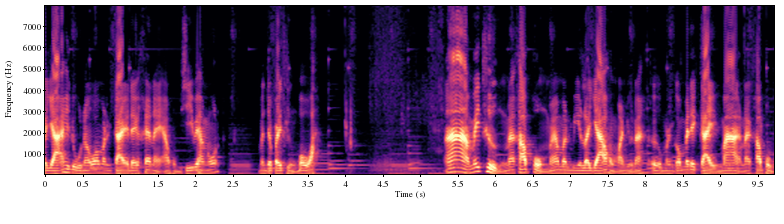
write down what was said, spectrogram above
ระยะให้ดูนะว่ามันไกลได้แค่ไหนอะผมชี้ไปทางโน้นมันจะไปถึงปะวะอ่าไม่ถึงนะครับผมอะมันมีระยะของมันอยู่นะ เออมันก็ไม่ได้ไกลมากนะครับผม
